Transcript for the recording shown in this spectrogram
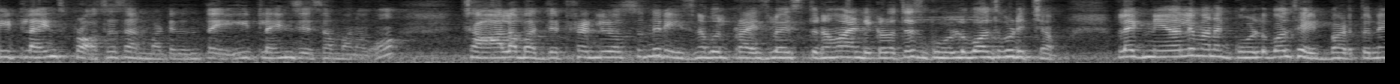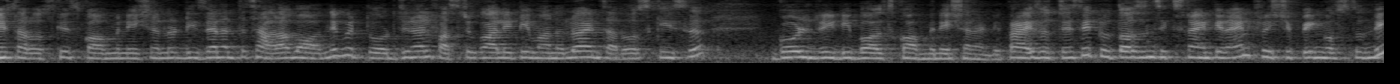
ఎయిట్ లైన్స్ ప్రాసెస్ అనమాట ఇదంతా ఎయిట్ లైన్స్ చేసాం మనము. చాలా బడ్జెట్ ఫ్రెండ్లీ వస్తుంది. రీజనబుల్ ప్రైస్లో ఇస్తున్నాము. అండ్ ఇక్కడ వచ్చేసి గోల్డ్ బాల్స్ కూడా ఇచ్చాం. లైక్ నియర్లీ మనకి గోల్డ్ బాల్స్ ఎయిట్ పడుతున్నాయి సరోస్ కేస్ కాంబినేషన్లో డిజైన్ అంతా చాలా బాగుంది. విత్ ఒరిజినల్ ఫస్ట్ క్వాలిటీ మనలో అండ్ సరోస్కీస్ గోల్డ్ రీడీ బాల్స్ కాంబినేషన్ అండి. ప్రైస్ వచ్చేసి two thousand six ninety nine free shipping వస్తుంది.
